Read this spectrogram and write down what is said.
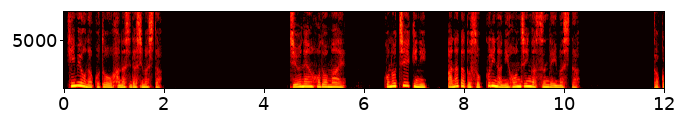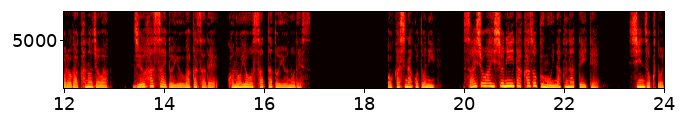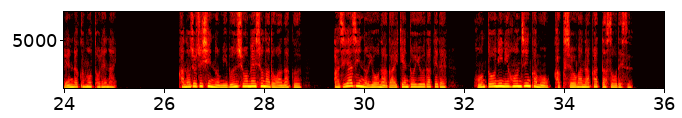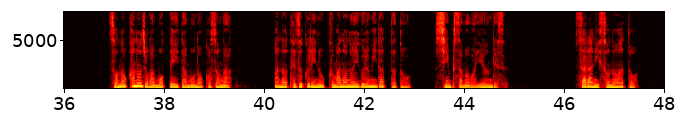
奇妙なことを話し出しました。10年ほど前、この地域にあなたとそっくりな日本人が住んでいました。ところが彼女は18歳という若さでこの世を去ったというのです。おかしなことに、最初は一緒にいた家族もいなくなっていて、親族と連絡も取れない。彼女自身の身分証明書などはなく、アジア人のような外見というだけで、本当に日本人かも確証がなかったそうです。その彼女が持っていたものこそが、あの手作りの熊のぬいぐるみだったと、神父様は言うんです。さらにその後、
